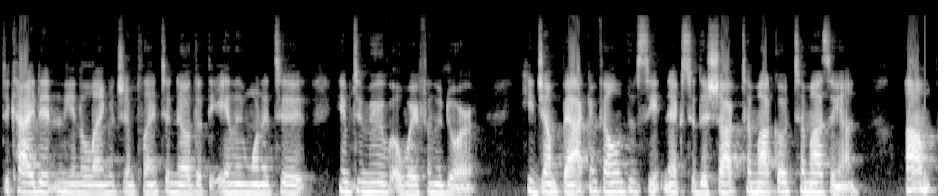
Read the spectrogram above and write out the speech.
Dekai didn't need a language implant to know that the alien wanted to, him to move away from the door. He jumped back and fell into the seat next to the shocked Tamako Tamazawa. Um,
